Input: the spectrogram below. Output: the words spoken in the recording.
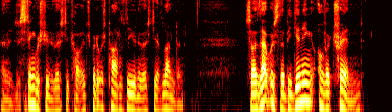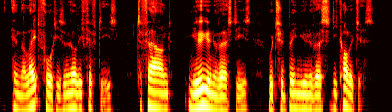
and a distinguished university college, but it was part of the University of London. So that was the beginning of a trend in the late 40s and early 50s to found new universities which had been university colleges.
